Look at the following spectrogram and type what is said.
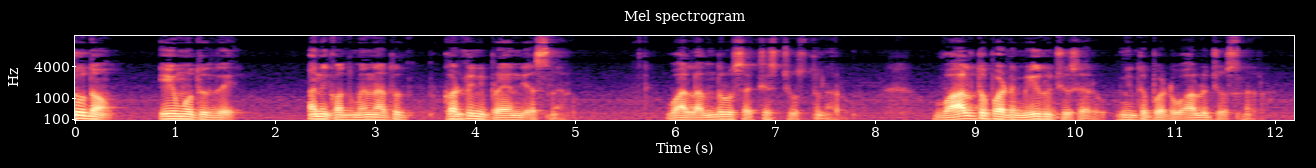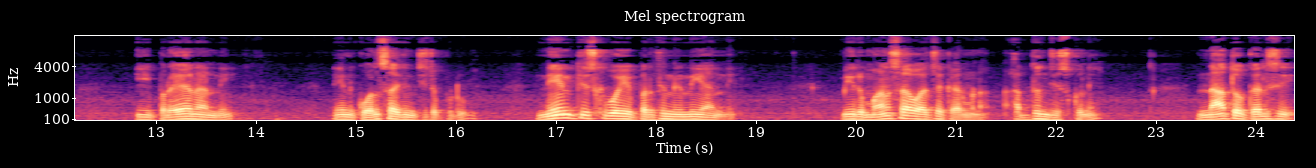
చూద్దాం ఏమవుతుంది అని కొంతమంది నాతో కంటిన్యూ ప్రయాణం చేస్తున్నారు. వాళ్ళందరూ సక్సెస్ చూస్తున్నారు. వాళ్ళతో పాటు మీరు చూశారు. మీతో పాటు వాళ్ళు చూస్తున్నారు. ఈ ప్రయాణాన్ని నేను కొనసాగించేటప్పుడు నేను తీసుకుపోయే ప్రతి నిర్ణయాన్ని మీరు మనసా వాచ కర్మణ అర్థం చేసుకొని నాతో కలిసి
